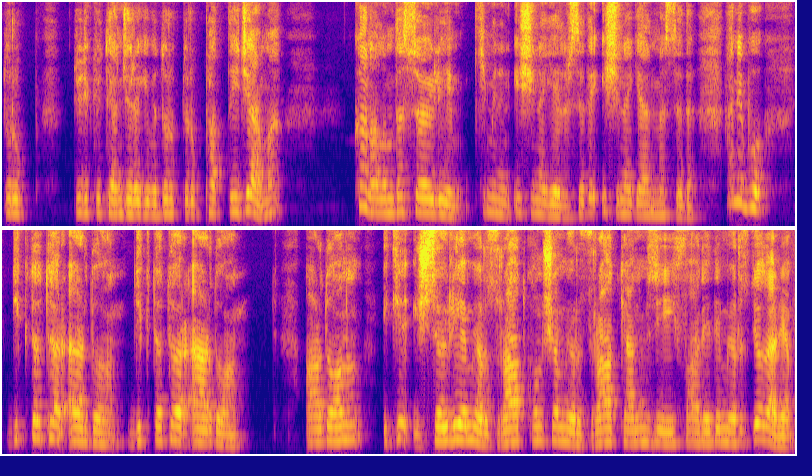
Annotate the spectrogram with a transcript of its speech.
durup düdüklü tencere gibi durup durup patlayacağım ama kanalımda söyleyeyim. Kiminin işine gelirse de işine gelmezse de. Hani bu diktatör Erdoğan, diktatör Erdoğan. Erdoğan'ın iki söyleyemiyoruz, rahat konuşamıyoruz, rahat kendimizi ifade edemiyoruz diyorlar ya.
